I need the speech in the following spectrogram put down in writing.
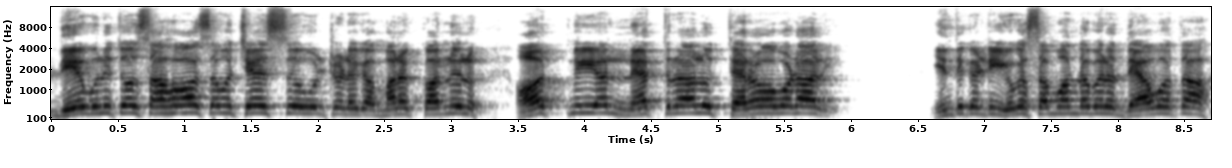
దేవునితో సహవాసము చేస్తూ ఉంటుండగా మన కన్నులు ఆత్మీయ నేత్రాలు తెరవబడాలి. ఎందుకంటే యుగ సంబంధమైన దేవత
